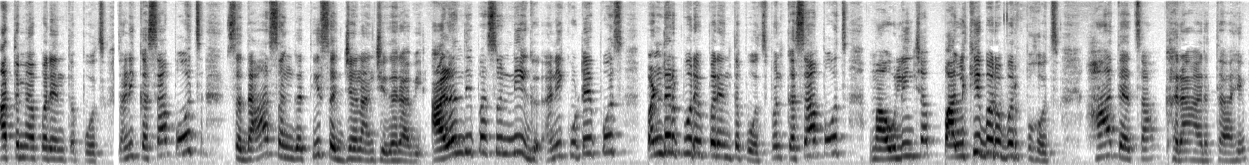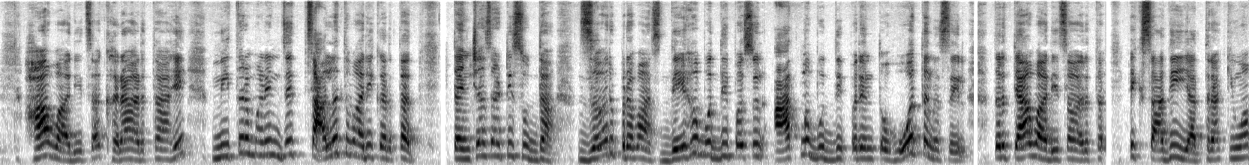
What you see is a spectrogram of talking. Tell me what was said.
आत्म्यापर्यंत पोच. आणि कसा पोच? सदा संगती सज्जनांची धरावी. आळंदीपासून निघ आणि कुठे पोच? पंढरपूरपर्यंत पोच. पण कसा पोच? माऊलींच्या पालखीबरोबर पोहोच. हा त्याचा खरा अर्थ आहे. हा वारीचा खरा अर्थ आहे. मी तर म्हणेन जे चालत वारी करतात त्यांच्यासाठी सुद्धा जर प्रवास देहबुद्धीपासून आत्मबुद्धीपर्यंत होत नसेल तर त्या वारीचा अर्थ एक साधी यात्रा किंवा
